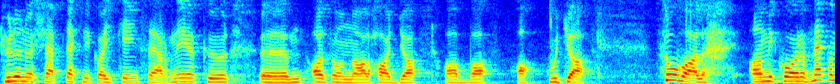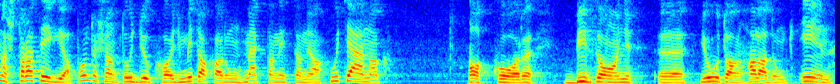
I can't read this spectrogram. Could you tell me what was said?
különösebb technikai kényszer nélkül azonnal hagyja abba a kutya. Szóval, amikor megvan a stratégia, pontosan tudjuk, hogy mit akarunk megtanítani a kutyának, akkor bizony jó úton haladunk. Én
